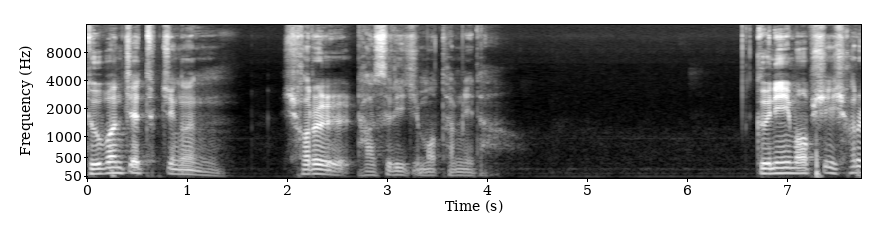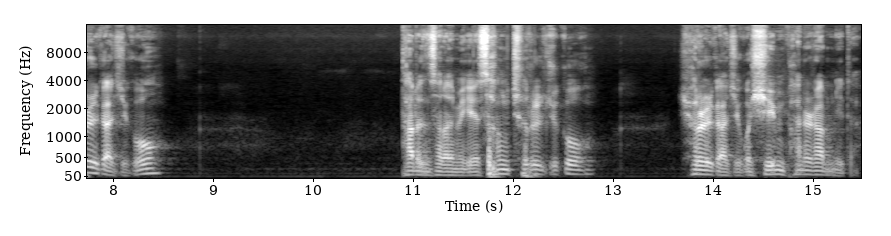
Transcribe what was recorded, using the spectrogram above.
두 번째 특징은 혀를 다스리지 못합니다. 끊임없이 혀를 가지고 다른 사람에게 상처를 주고 혀를 가지고 심판을 합니다.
